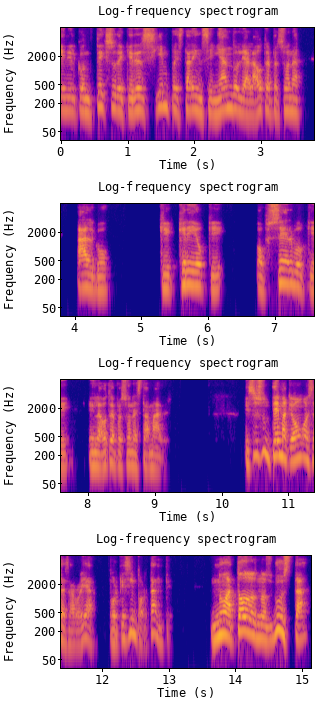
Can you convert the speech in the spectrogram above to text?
en el contexto de querer siempre estar enseñándole a la otra persona algo que creo que observo que en la otra persona está mal. Eso es un tema que vamos a desarrollar, porque es importante. No a todos nos gusta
